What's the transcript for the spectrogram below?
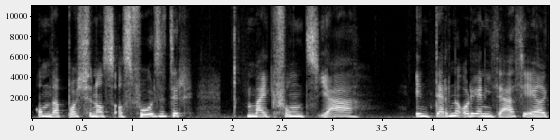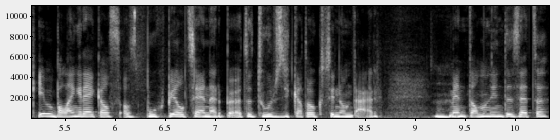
om dat postje als, als voorzitter, maar ik vond, ja, interne organisatie eigenlijk even belangrijk als, als boegbeeld zijn naar buiten toe. Dus ik had ook zin om daar mijn tanden in te zetten.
